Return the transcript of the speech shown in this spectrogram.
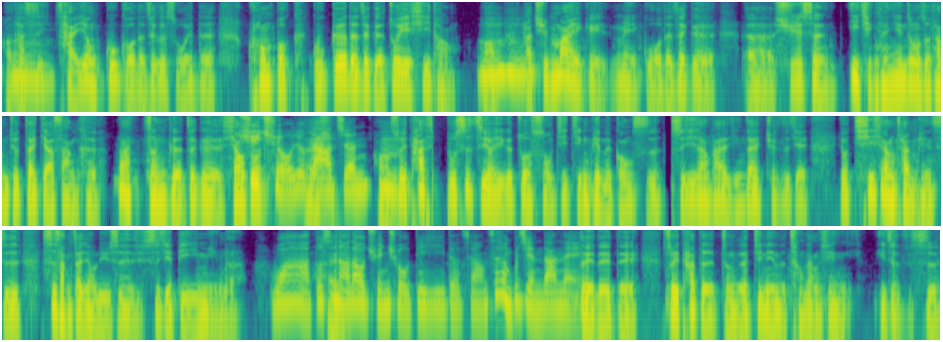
哦，它是采用 Google 的这个所谓的 Chromebook，谷歌的这个作业系统。哦，他去卖给美国的这个呃学生，疫情很严重的时候，他们就在家上课。那整个这个销售需求就大增。哦，所以它不是只有一个做手机晶片的公司，实际上它已经在全世界有七项产品是市场占有率是世界第一名了。哇，都是拿到全球第一的这样，这很不简单呢。对对对，所以它的整个今年的成长性一直是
